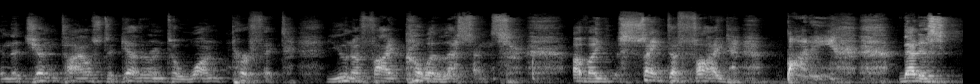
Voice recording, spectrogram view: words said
and the Gentiles together into one perfect, unified coalescence of a sanctified body that is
